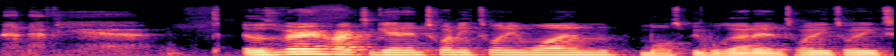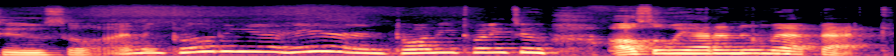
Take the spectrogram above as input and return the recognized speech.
none of you. It was very hard to get in 2021. Most people got it in 2022, so I'm including it here in 2022. Also, we had a new map pack.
